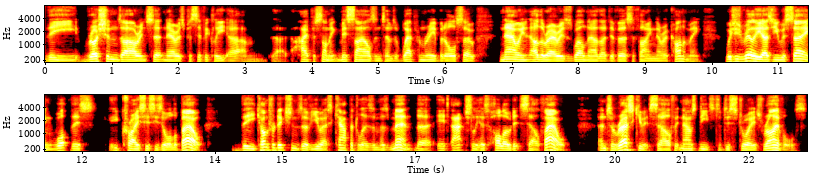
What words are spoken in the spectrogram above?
the russians are in certain areas specifically um, uh, hypersonic missiles in terms of weaponry but also now in other areas as well. Now they're diversifying their economy, which is really, as you were saying, what this crisis is all about. The contradictions of US capitalism has meant that it actually has hollowed itself out. And to rescue itself, it now needs to destroy its rivals,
